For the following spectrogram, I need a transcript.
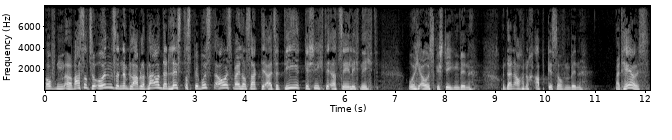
auf dem äh, Wasser zu uns und dann bla bla bla und dann lässt er es bewusst aus, weil er sagte, also die Geschichte erzähle ich nicht, wo ich ausgestiegen bin und dann auch noch abgesoffen bin. Matthäus,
